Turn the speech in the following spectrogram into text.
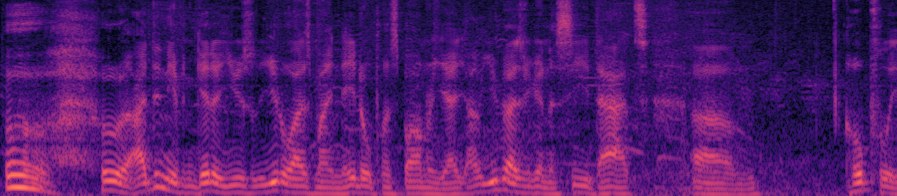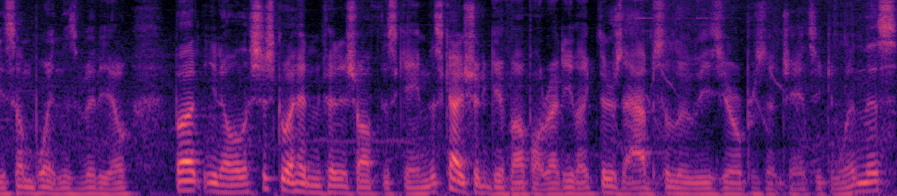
oh, I didn't even get to use utilize my Nado plus bomber yet. You guys are going to see that. Um, hopefully some point in this video. But, you know, let's just go ahead and finish off this game. This guy should give up already. Like, there's absolutely 0% chance he can win this.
